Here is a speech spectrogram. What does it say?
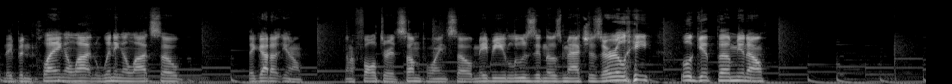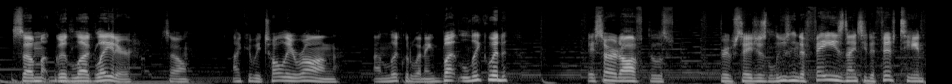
They've been playing a lot and winning a lot, so they gotta you know gonna falter at some point. So maybe losing those matches early will get them you know some good luck later. So I could be totally wrong on Liquid winning. But Liquid, they started off those group stages losing to FaZe 19 to 15,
